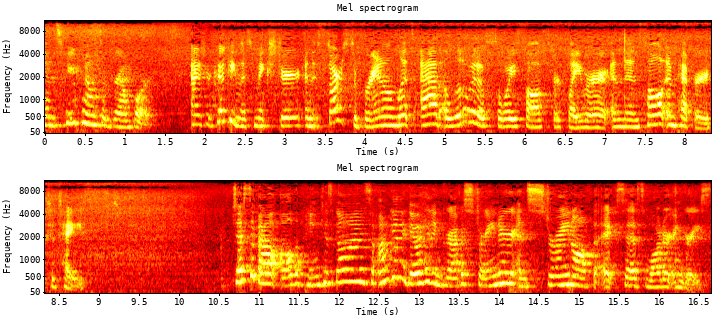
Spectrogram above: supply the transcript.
in two pounds of ground pork. As you're cooking this mixture and it starts to brown, let's add a little bit of soy sauce for flavor and then salt and pepper to taste. Just about all the pink is gone, so I'm gonna go ahead and grab a strainer and strain off the excess water and grease.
